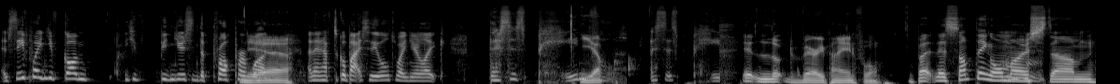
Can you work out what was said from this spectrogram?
And see if when you've gone, you've been using the proper one, and then have to go back to the old one. You're like, this is painful. Yep. This is painful. It looked very painful. But there's something almost um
